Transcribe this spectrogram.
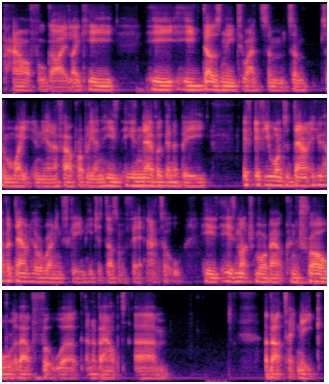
powerful guy. Like he he he does need to add some some some weight in the NFL probably, and he's he's never going to be. If, if you want to down if you have a downhill running scheme, he just doesn't fit at all. He, he's much more about control, about footwork, and about um, about technique.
